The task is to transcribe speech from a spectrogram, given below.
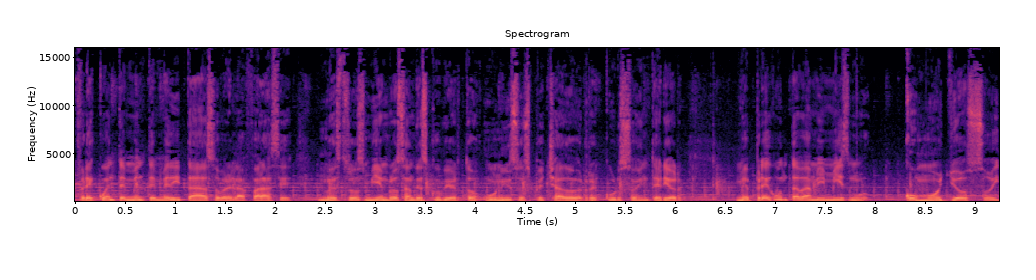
Frecuentemente meditaba sobre la frase, nuestros miembros han descubierto un insospechado recurso interior. Me preguntaba a mí mismo, como yo soy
